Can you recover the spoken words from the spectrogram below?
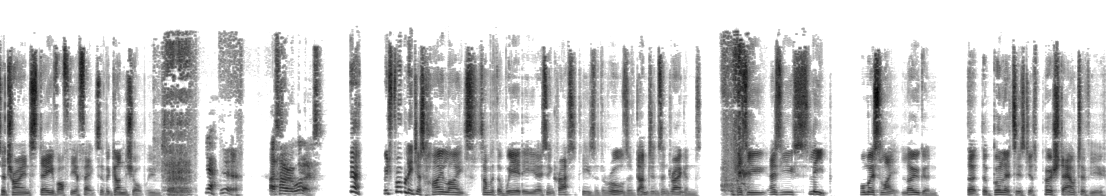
to try and stave off the effects of a gunshot wound. Yeah, Yeah. that's how it works. Yeah. Which probably just highlights some of the weird idiosyncrasies of the rules of Dungeons and Dragons. As you as you sleep, almost like Logan, that the bullet is just pushed out of you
